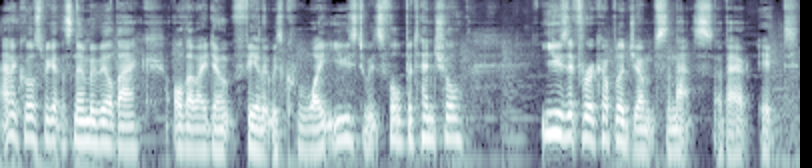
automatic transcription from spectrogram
and of course we get the snowmobile back, although I don't feel it was quite used to its full potential. Use it for a couple of jumps and that's about it.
